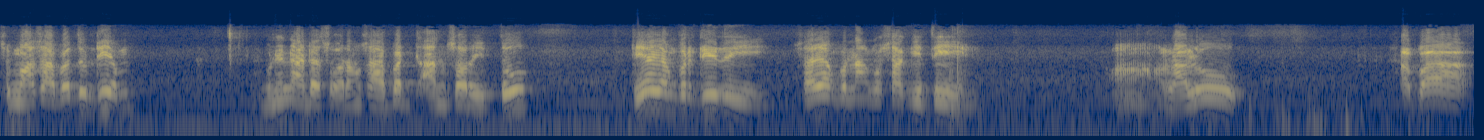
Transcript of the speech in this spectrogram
semua sahabat itu diam kemudian ada seorang sahabat Ansor itu dia yang berdiri. Saya yang pernah aku sakiti. Ah, lalu apa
